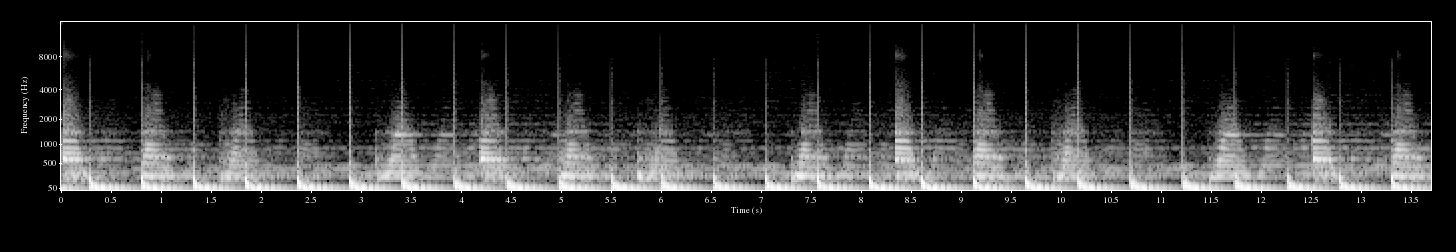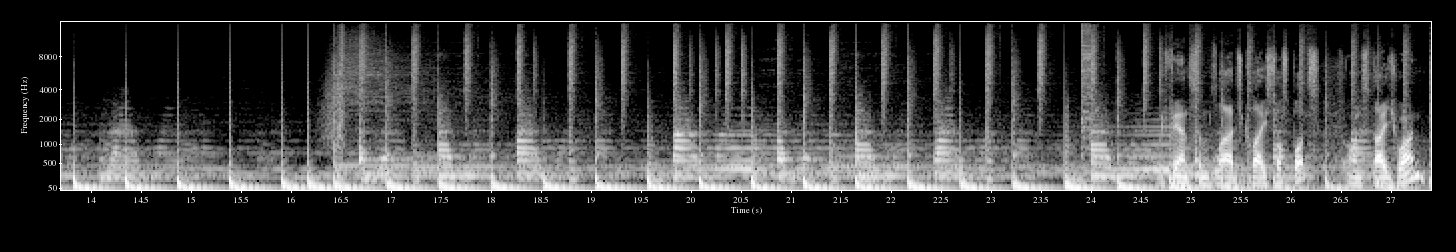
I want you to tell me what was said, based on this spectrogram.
We found some large clay soft spots on stage one.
